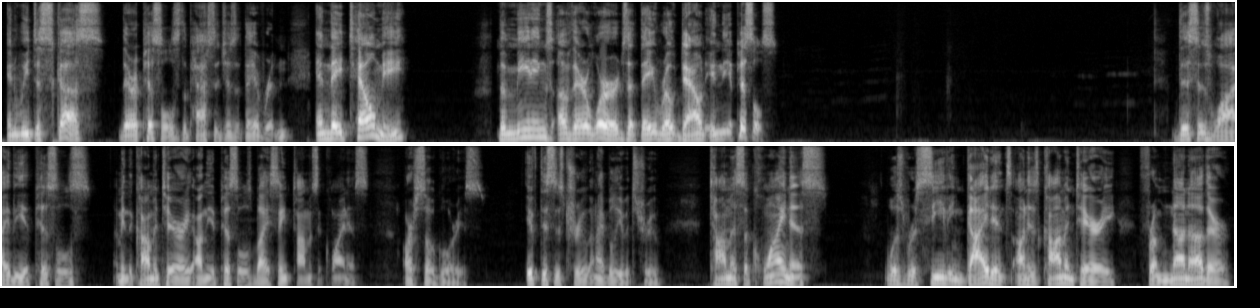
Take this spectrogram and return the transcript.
and we discuss their epistles, the passages that they have written, and they tell me the meanings of their words that they wrote down in the epistles. This is why the epistles, I mean, the commentary on the epistles by St. Thomas Aquinas are so glorious. If this is true, and I believe it's true, Thomas Aquinas was receiving guidance on his commentary from none other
